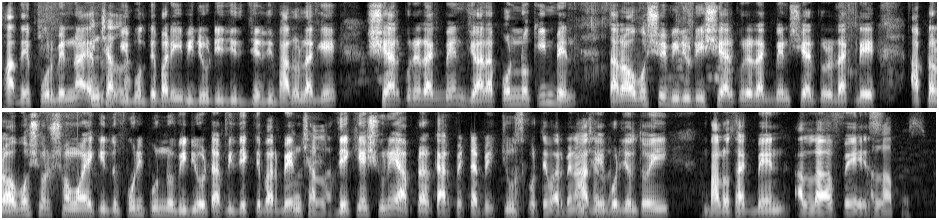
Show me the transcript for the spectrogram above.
ফাঁদে পড়বেন না। এতটুকুই বলতে পারি ভিডিওটি যদি- ভালো লাগে শেয়ার করে রাখবেন। যারা পণ্য কিনবেন তারা অবশ্যই ভিডিওটি শেয়ার করে রাখবেন। শেয়ার করে রাখলে আপনার অবসর সময়ে কিন্তু পরিপূর্ণ ভিডিওটা আপনি দেখতে পারবেন। দেখে শুনে আপনার কার্পেটটা আপনি চুজ করতে পারবেন। আজ এই পর্যন্তই ভালো থাকবেন। আল্লাহ হাফেজ। আল্লাহ হাফেজ।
